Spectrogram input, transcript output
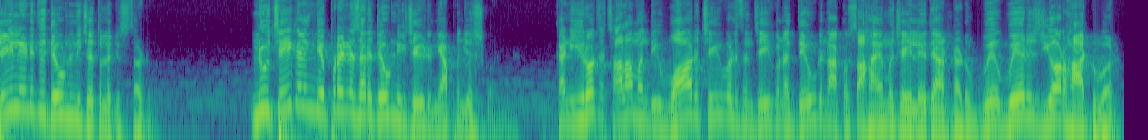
చేయలేనిది దేవుడు నీ చేతుల్లోకి ఇస్తాడు. నువ్వు చేయగలిగింది ఎప్పుడైనా సరే దేవుడు నీకు చేయడు జ్ఞాపకం చేసుకోండి. కానీ ఈరోజు చాలామంది వారు చేయవలసిన చేయకుండా దేవుడు నాకు సహాయం చేయలేదే అంటున్నాడు. Where is your hard work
